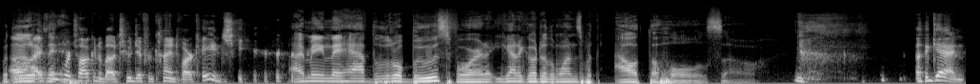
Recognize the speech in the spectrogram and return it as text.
With Uh, little- I think they- we're talking about two different kind of arcades here. I mean, they have the little booths for it. You got to go to the ones without the holes, though. Again,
